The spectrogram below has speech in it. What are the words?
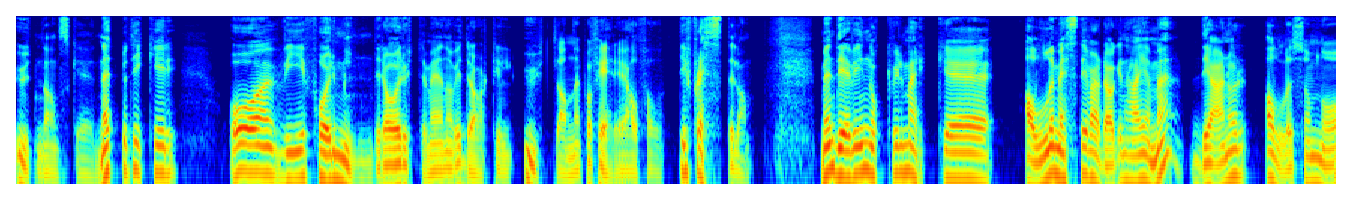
utenlandske nettbutikker, og vi får mindre å rutte med når vi drar til utlandet på ferie, iallfall de fleste land. Men det vi nok vil merke aller mest i hverdagen her hjemme, det er når alle som nå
